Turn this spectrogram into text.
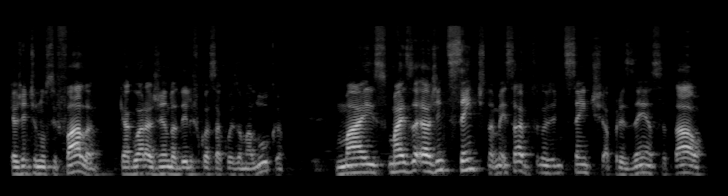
que a gente não se fala, que agora a agenda dele ficou essa coisa maluca. Mas, mas a gente sente também, sabe? A gente sente a presença tal.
